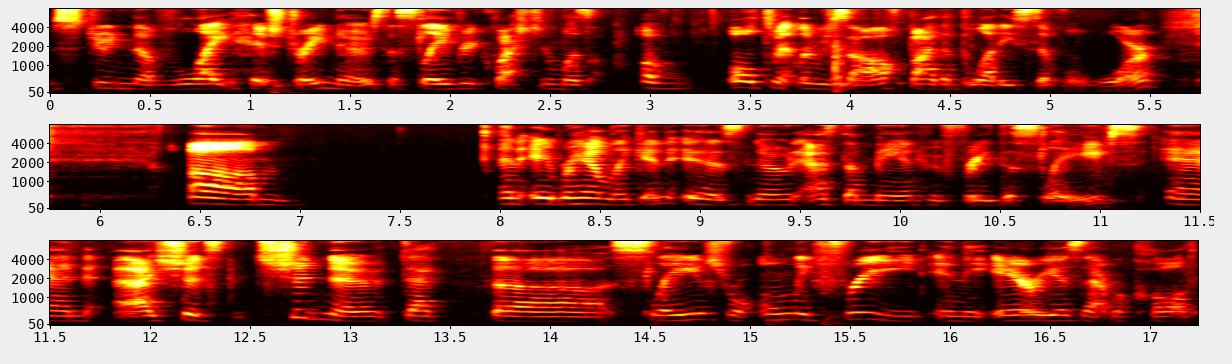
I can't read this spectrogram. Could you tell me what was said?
student of light history knows the slavery question was ultimately resolved by the bloody Civil War. Um, and Abraham Lincoln is known as the man who freed the slaves. And I should should note that the slaves were only freed in the areas that were called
